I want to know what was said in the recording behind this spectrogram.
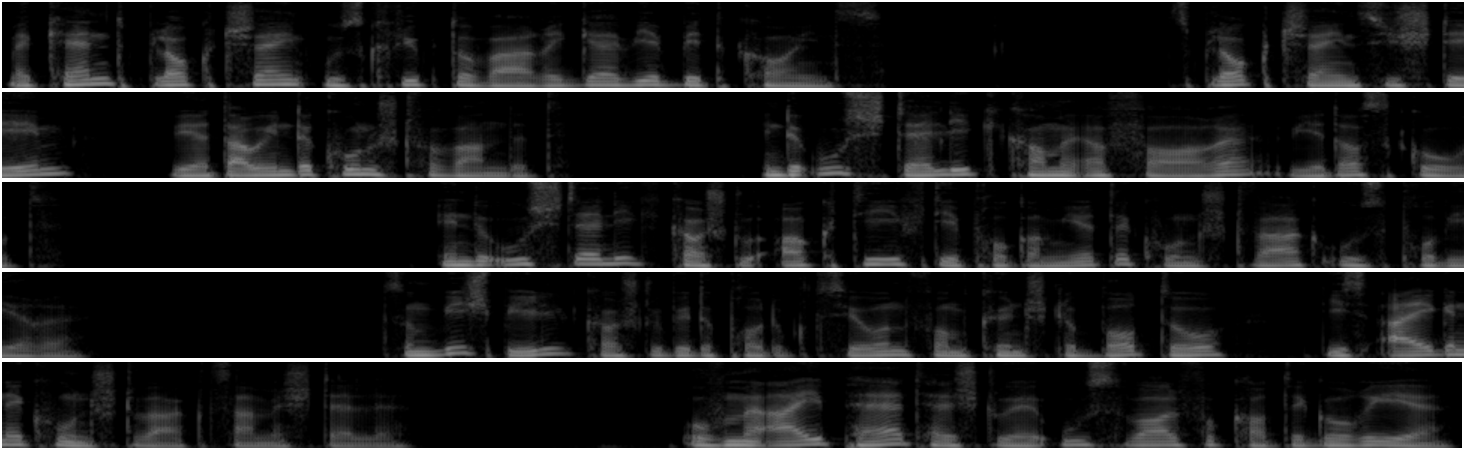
Man kennt Blockchain aus Kryptowährungen wie Bitcoins. Das Blockchain-System wird auch in der Kunst verwendet. In der Ausstellung kann man erfahren, wie das geht. In der Ausstellung kannst du aktiv die programmierten Kunstwerke ausprobieren. Zum Beispiel kannst du bei der Produktion vom Künstler Botto dein eigene Kunstwerk zusammenstellen. Auf einem iPad hast du eine Auswahl von Kategorien.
